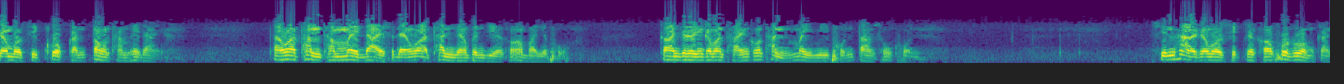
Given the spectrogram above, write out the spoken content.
กำหนดสิบควบกันต้องทำให้ได้ ถ้าว่าท่านทำไม่ได้แสดงว่าท่านยังเป็นเหยื่อของอบายภูมิการเจริญกรรมฐานของท่านไม่มีผลตามสมควรสินห้ากำหนดสิบจะขอพูดร่วมกัน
